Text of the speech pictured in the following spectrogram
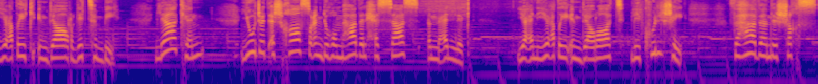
يعطيك إنذار للتنبيه. لكن يوجد أشخاص عندهم هذا الحساس معلق يعني يعطي انذارات لكل شيء. فهذا من الشخص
